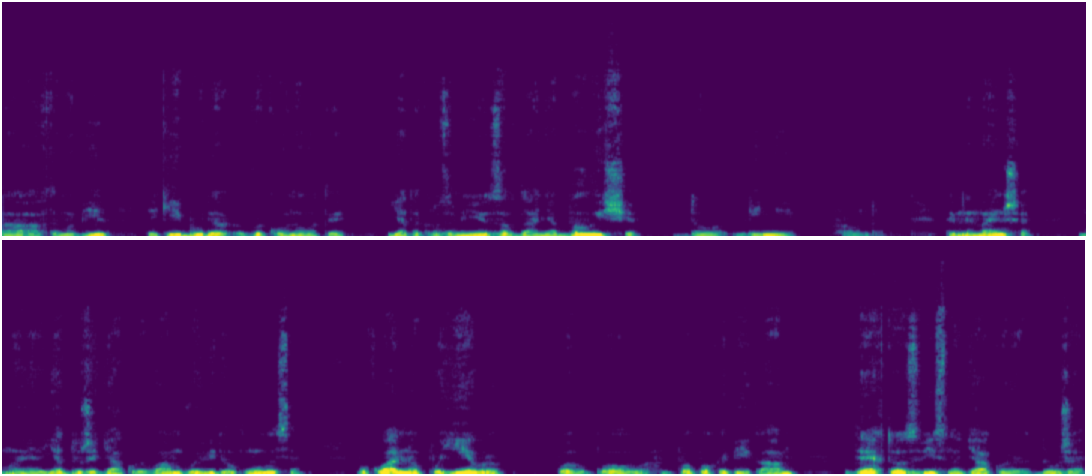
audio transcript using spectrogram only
автомобіль, який буде виконувати, я так розумію, завдання ближче до лінії фронту. Тим не менше, Ми, я дуже дякую вам. Ви відгукнулися буквально по євро, по, по, по, по копійкам. Дехто, звісно, дякує дуже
